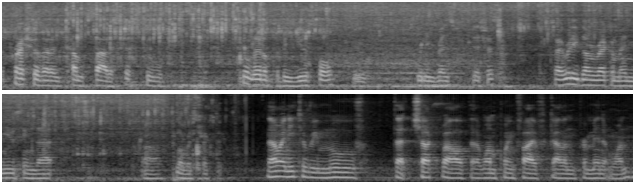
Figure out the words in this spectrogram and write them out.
the pressure that it comes out is just too, too little to be useful to really rinse dishes. So I really don't recommend using that uh, flow restrictor. Now I need to remove that check valve, that 1.5 gallon per minute one.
